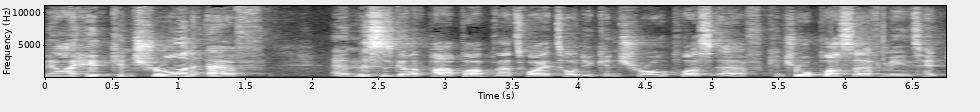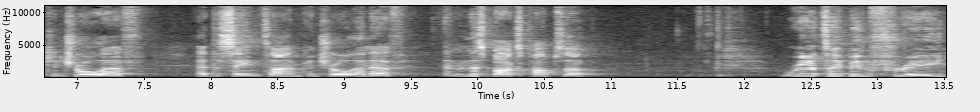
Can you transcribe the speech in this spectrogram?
Now I hit Control and F and this is going to pop up. That's why I told you Control plus F. Control plus F means hit Control F at the same time. Control and F and then this box pops up we're going to type in free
